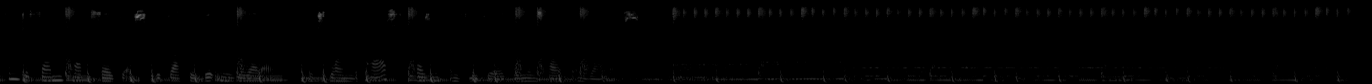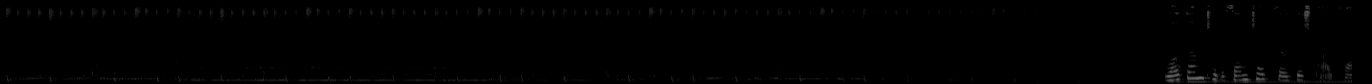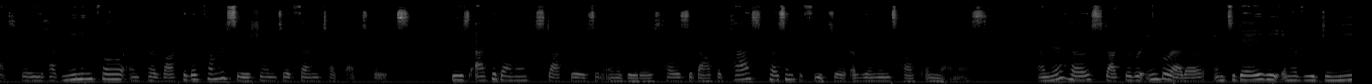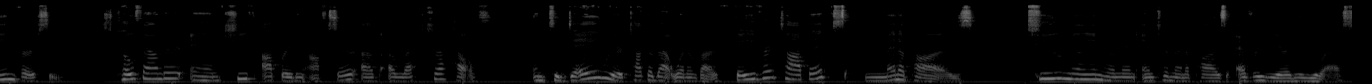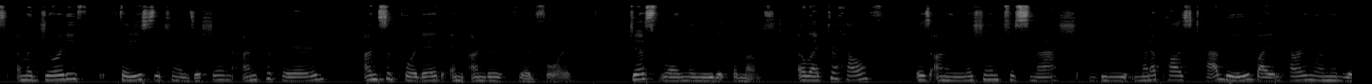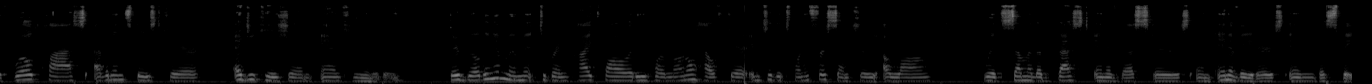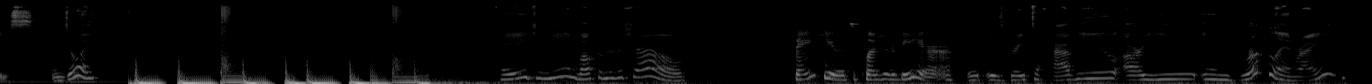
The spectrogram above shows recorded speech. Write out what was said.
Welcome to FemTech Focus with Dr. Brittany Barreto, exploring the past, present, and future of women's health and wellness. Welcome to the Femtech Focus podcast, where we have meaningful and provocative conversations with femtech experts. These academics, doctors, and innovators tell us about the past, present, and future of women's health and wellness. I'm your host, Dr. Brittany Barreto, and today we interview Jannine Versi, co founder and chief operating officer of Elektra Health. And today we are talking about one of our favorite topics menopause. 2 million women enter menopause every year in the US. A majority face the transition unprepared, unsupported, and undercared for, just when they need it the most. Elektra Health is on a mission to smash the menopause taboo by empowering women with world class, evidence based care, education, and community. They're building a movement to bring high quality hormonal health care into the 21st century along with some of the best investors and innovators in the space. Enjoy! Hey, Jannine, welcome to the show. Thank you. It's a pleasure to be here. It is great to have you. Are you in Brooklyn, right?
